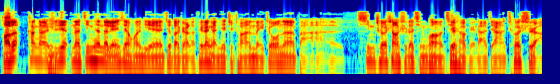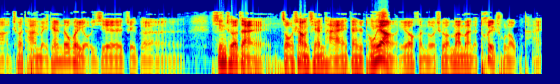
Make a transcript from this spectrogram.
好的，看看时间，那今天的连线环节就到这儿了。非常感谢志传每周呢把新车上市的情况介绍给大家。车市啊，车坛每天都会有一些这个新车在走上前台，但是同样也有很多车慢慢的退出了舞台。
